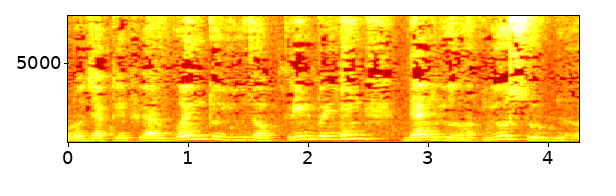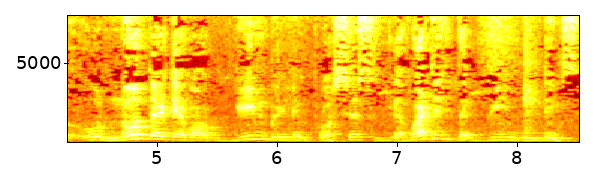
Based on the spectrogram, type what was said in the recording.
project. If you are going to use of green building then you you should know that about green building process. What is the green buildings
